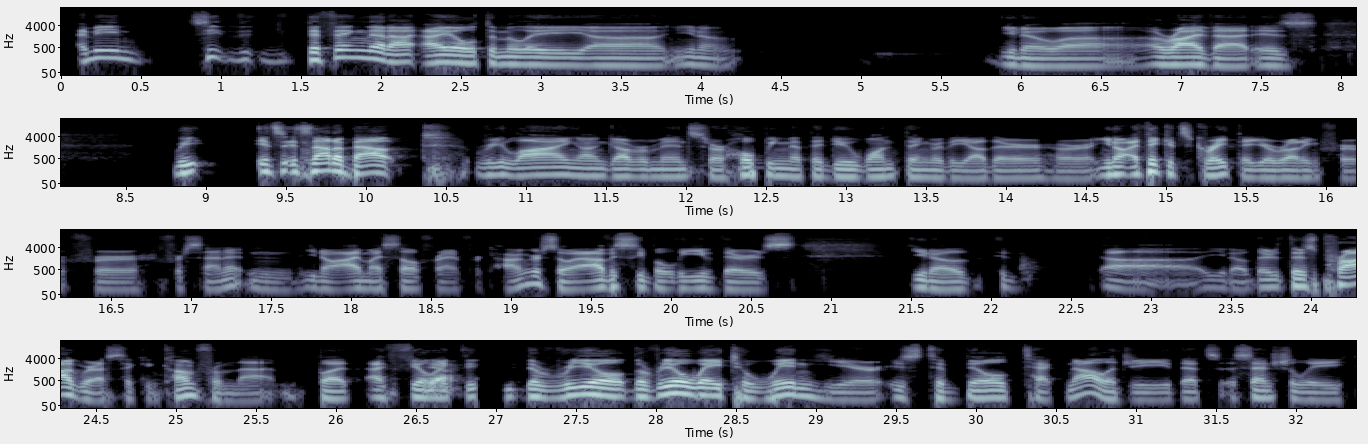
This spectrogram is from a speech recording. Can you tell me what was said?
I mean see the, the thing that I, I ultimately uh, you know you know uh, arrive at is we it's it's not about relying on governments or hoping that they do one thing or the other or you know I think it's great that you're running for for for Senate and you know I myself ran for Congress so I obviously believe there's you know uh, you know, there, there's progress that can come from that. But I feel yeah. like the, the real the real way to win here is to build technology that's essentially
